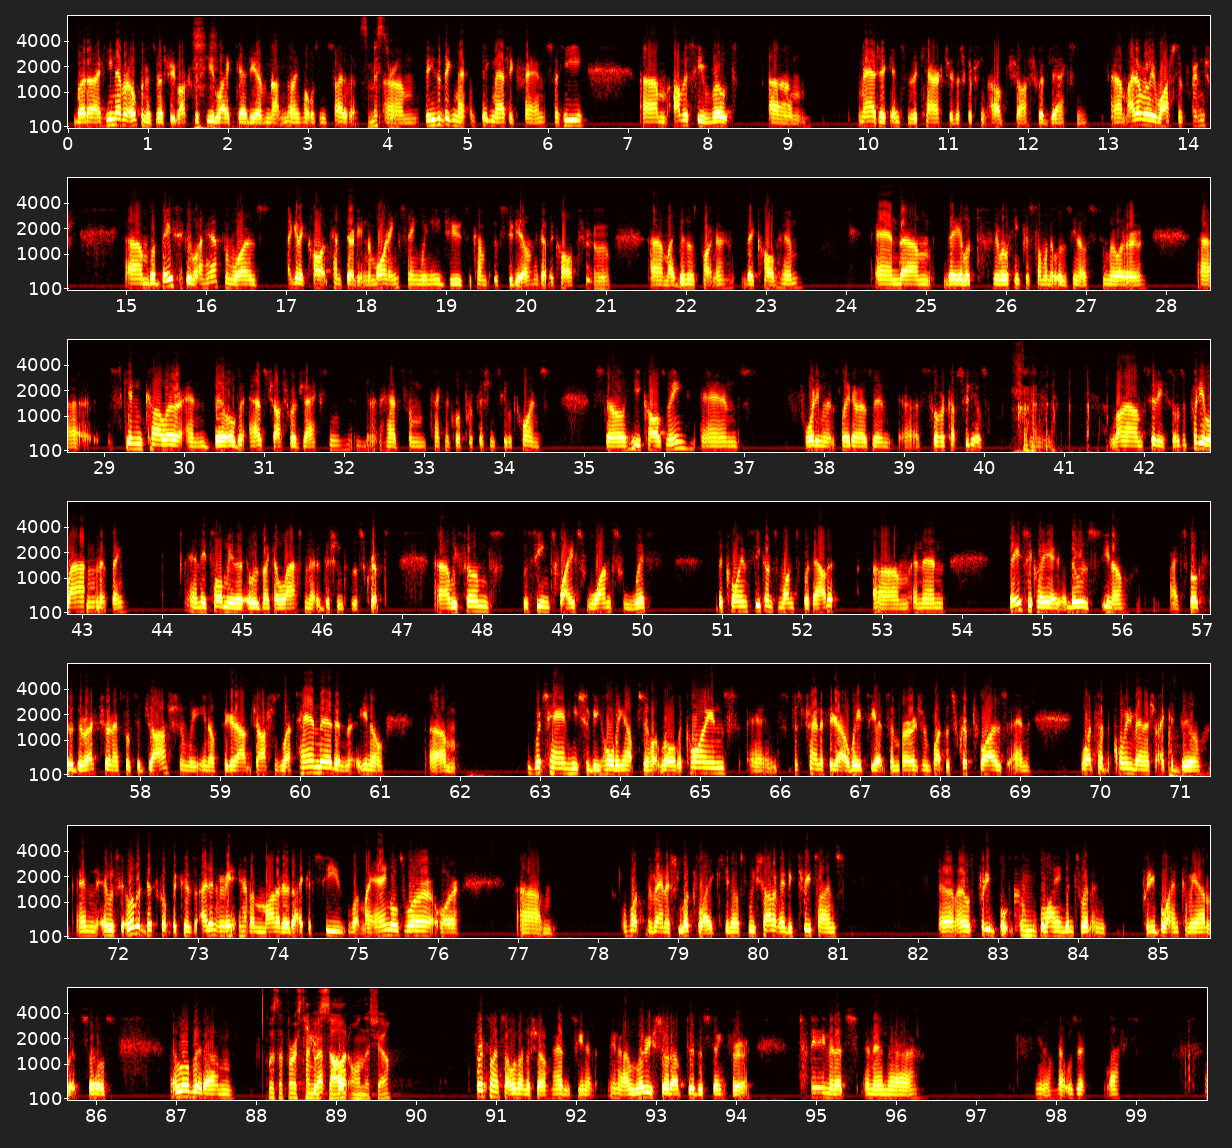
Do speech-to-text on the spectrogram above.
But uh, he never opened his mystery box because he liked the idea of not knowing what was inside of it. It's a mystery. Um, so he's a big, ma- big Magic fan. So he um, obviously wrote um, magic into the character description of Joshua Jackson. Um, I don't really watch The Fringe, um, but basically what happened was I get a call at 10:30 in the morning saying we need you to come to the studio. I got the call through uh, my business partner. They called him, and um, they looked. They were looking for someone that was you know similar uh, skin color and build as Joshua Jackson that had some technical proficiency with coins. So he calls me, and 40 minutes later, I was in uh, Silvercup Studios in Long Island City. So it was a pretty last minute thing. And they told me that it was like a last minute addition to the script. Uh, we filmed the scene twice, once with the coin sequence, once without it. Um, and then basically, there was, you know, I spoke to the director and I spoke to Josh, and we, you know, figured out Josh was left-handed, and you know, um, which hand he should be holding up to roll the coins, and just trying to figure out a way to get to merge and what the script was and what type of coin vanish I could do. And it was a little bit difficult because I didn't really have a monitor that I could see what my angles were or um, what the vanish looked like. You know, so we shot it maybe three times, uh, and I was pretty bl- blind into it and pretty blind coming out of it. So it was a little bit. Um, was the first time you saw it on the show? First time I saw it was on the show. I hadn't seen it. You know, I literally showed up, did this thing for 20 minutes, and then, uh, you know, that was it. Left.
